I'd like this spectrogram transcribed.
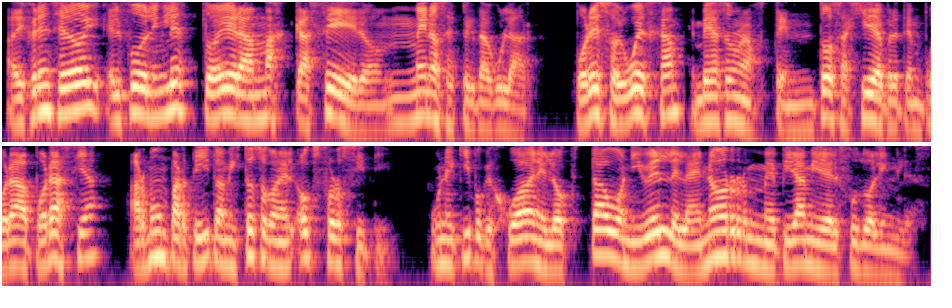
A diferencia de hoy, el fútbol inglés todavía era más casero, menos espectacular. Por eso el West Ham, en vez de hacer una ostentosa gira de pretemporada por Asia, armó un partidito amistoso con el Oxford City, un equipo que jugaba en el octavo nivel de la enorme pirámide del fútbol inglés.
